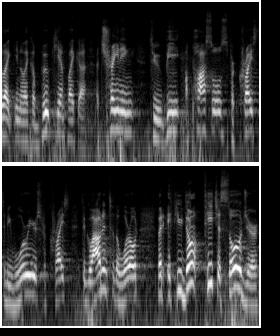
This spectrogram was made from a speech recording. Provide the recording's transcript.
of like, you know, like a boot camp, like a, a training to be apostles for Christ, to be warriors for Christ, to go out into the world. But if you don't teach a soldier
